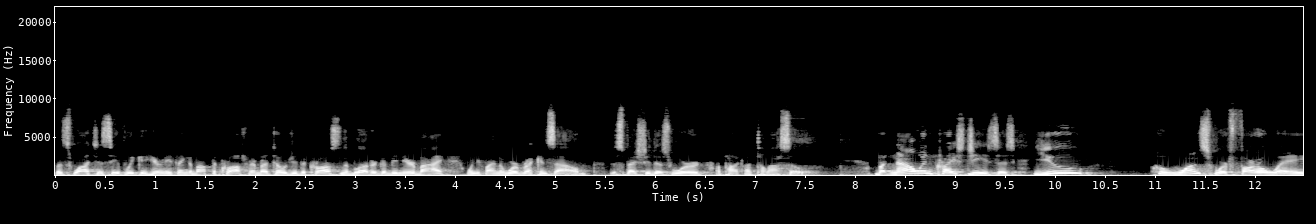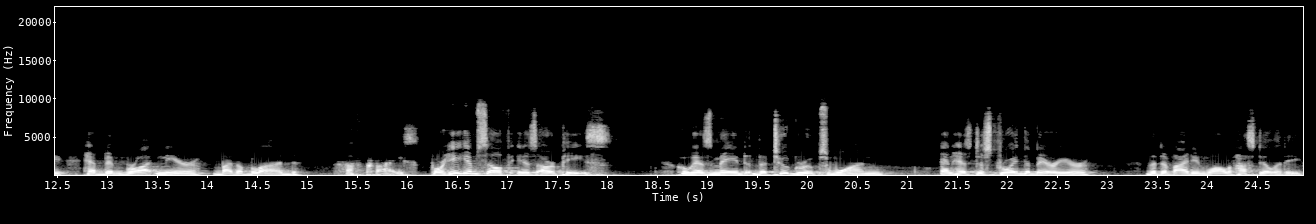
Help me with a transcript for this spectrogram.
Let's watch and see if we can hear anything about the cross. Remember, I told you the cross and the blood are going to be nearby when you find the word reconciled, especially this word apokatallasso. But now in Christ Jesus, you who once were far away have been brought near by the blood of Christ. For he himself is our peace, who has made the two groups one and has destroyed the barrier, the dividing wall of hostility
